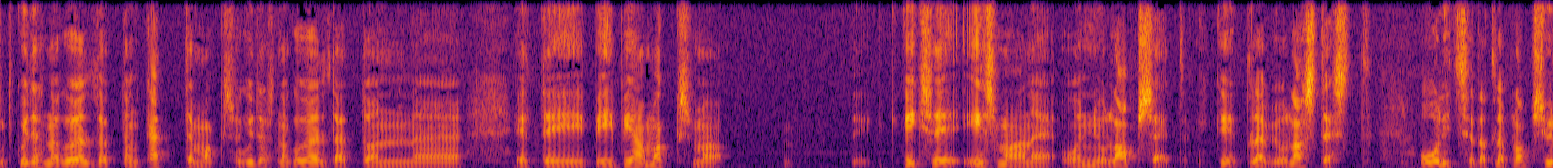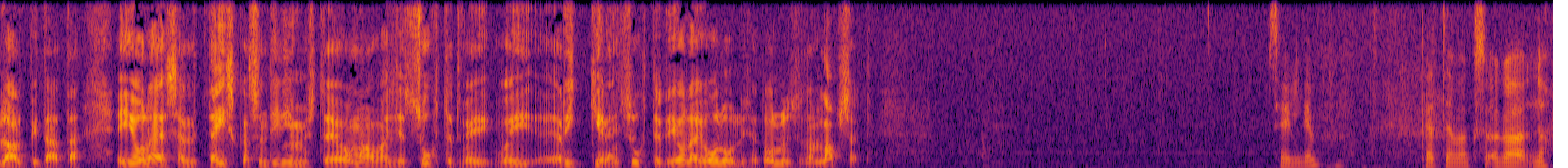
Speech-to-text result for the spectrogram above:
Et kuidas nagu öelda, et on kättemaks või kuidas nagu öelda, et on, et ei, ei pea maksma, kõik see esmane on ju lapsed, tuleb ju lastest, hoolitseda, tuleb lapsi ülal pidada, ei ole seal need täiskasvanud inimeste omavahelised suhted või, või rikki läinud suhted ei ole ju olulised, olulised on lapsed. selge, kättemaks, aga noh,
